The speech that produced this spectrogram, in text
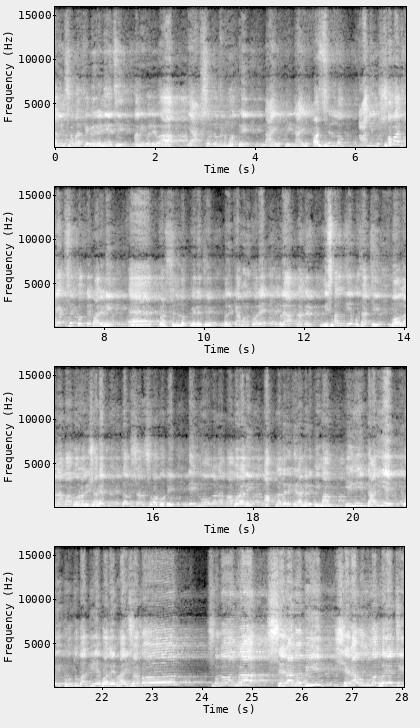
আলিম সমাজকে মেনে নিয়েছি। আমি বলি ভাব একশো জনের মধ্যে নাইনটি নাইন পার্সেন্ট লোক আলিম সমাজকে অ্যাকসেপ্ট করতে পারেনি। এক পার্সেন্ট লোক পেরেছে বলে কেমন করে? বলে আপনাদের মিসাল দিয়ে বোঝাচ্ছি। মৌলানা বাবর আলী সাহেব, জলসার সভাপতি। এই মৌলানা বাবর আলী আপনাদের গ্রামের ইমাম। ইনি দাঁড়িয়ে ওই খুতুবা দিয়ে বলে, ভাই সকল, শোনো আমরা সেরা নবী, সেরা উম্মত হয়েছি।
